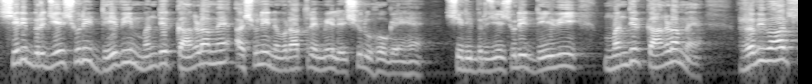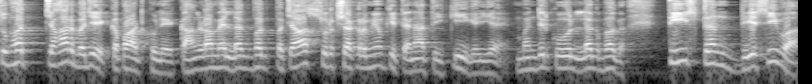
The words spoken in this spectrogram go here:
श्री ब्रजेश्वरी देवी मंदिर कांगड़ा में अश्विनी नवरात्रे मेले शुरू हो गए हैं। श्री ब्रजेश्वरी देवी मंदिर कांगड़ा में रविवार सुबह चार बजे कपाट खुले। कांगड़ा में लगभग 50 सुरक्षा कर्मियों की तैनाती की गई है। मंदिर को लगभग 30 टन देसी व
